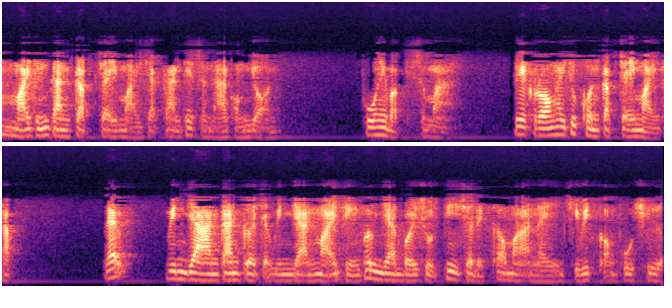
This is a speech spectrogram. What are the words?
ำหมายถึงการกลับใจใหม่จากการเทศนาของยอน ผู้ให้บัพติศมา เรียกร้องให้ทุกคนกลับใจใหม่ครับ และวิญญาณการเกิดจากวิญญาณหมายถึงพระวิญญาณบริสุทธิ์ที่เสด็จเข้ามาในชีวิตของผู้เชื่อ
